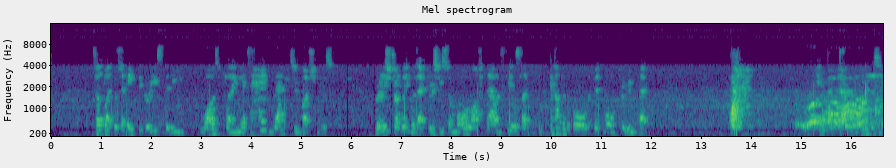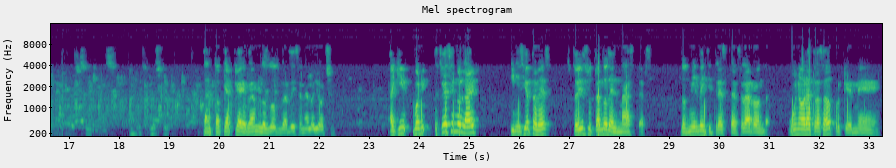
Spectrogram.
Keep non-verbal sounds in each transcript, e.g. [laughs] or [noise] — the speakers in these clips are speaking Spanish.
Felt like with the eight degrees that he was playing, he had to hang back too much and was really struggling with accuracy. So more loft now and feels like he can cover the ball a bit more through impact. Tanto Kepka y los dos verdes en el hoyo 8. Aquí estoy haciendo live, inicié otra vez, estoy disfrutando del Masters 2023, tercera ronda. Una hora atrasado porque me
